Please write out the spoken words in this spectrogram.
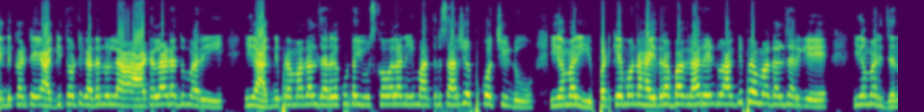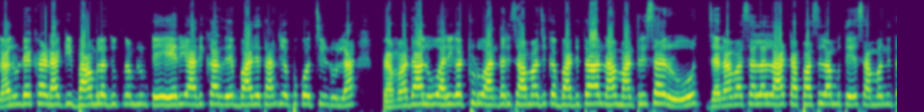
ఎందుకంటే అగ్గితోటి గదనుల్లా ఆటలాడద్దు మరి. ఇక అగ్ని ప్రమాదాలు జరగకుండా చూసుకోవాలని మంత్రి సార్ చెప్పుకొచ్చిండు. ఇక మరి ఇప్పటికే మొన్న హైదరాబాద్ లా రెండు అగ్ని ప్రమాదాలు జరిగే. ఇక మరి జనాలుండే కాడ గీ బాంబుల దుకాణంలుంటే ఏరియా అధికారిదే బాధ్యత అని చెప్పుకొచ్చిండులా. ప్రమాదాలు అరిగట్టుడు అందరి సామాజిక బాధ్యత అన్న మంత్రి సారు జనావాసాలల్లా టపాసులు అమ్మితే సంబంధిత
